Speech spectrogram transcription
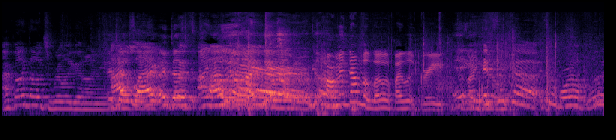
I feel like that looks really good on you. It I like. It does. this I know. color. Comment down below if I look great. Hey. do. It's like a it's a royal blue, isn't it?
